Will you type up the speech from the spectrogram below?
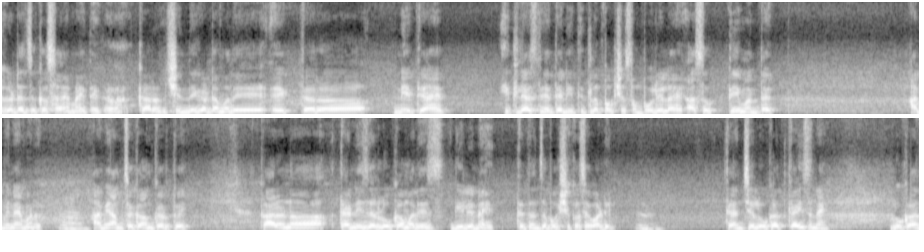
गटाचं कसं आहे माहीत आहे का? कारण शिंदे गटामध्ये एकतर नेते आहेत इथल्याच नेत्यांनी तिथला पक्ष संपवलेला आहे असं ते म्हणतात आम्ही नाही म्हणत. आम्ही आमचं काम करतोय. कारण त्यांनी जर लोकांमध्येच गेले नाहीत तर त्यांचा पक्ष कसं वाढेल. त्यांच्या लोकात काहीच नाही. लोकां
